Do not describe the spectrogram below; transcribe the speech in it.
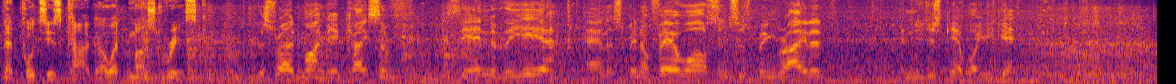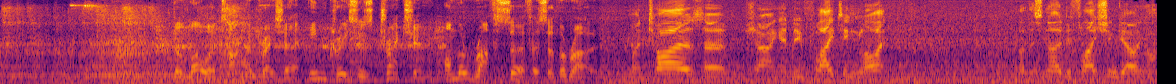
that puts his cargo at most risk. This road might be a case of it's the end of the year, and it's been a fair while since it's been graded, and you just get what you get. The lower tyre pressure increases traction on the rough surface of the road. My tyres are showing a deflating light, but there's no deflation going on.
